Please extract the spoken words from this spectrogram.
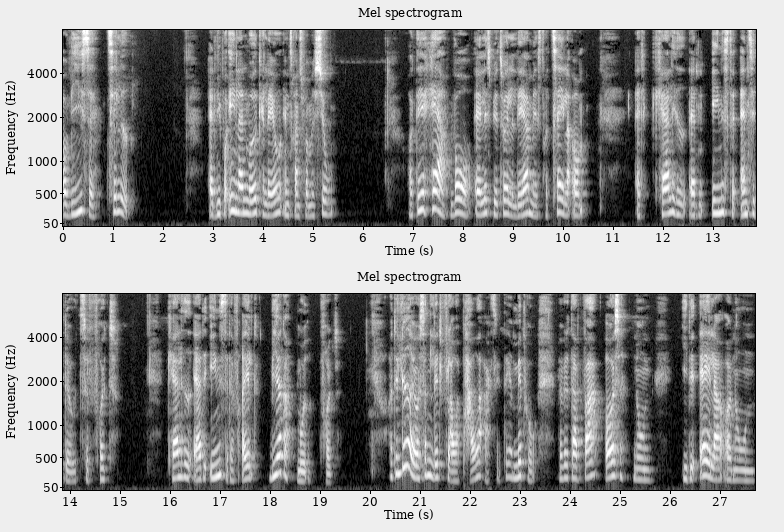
at vise tillid. At vi på en eller anden måde kan lave en transformation. Og det er her, hvor alle spirituelle lærermestre taler om, at kærlighed er den eneste antidote til frygt. Kærlighed er det eneste, der reelt virker mod frygt. Og det lyder jo sådan lidt flower power-agtigt, det er jeg med på. Men der var også nogle idealer og nogle,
